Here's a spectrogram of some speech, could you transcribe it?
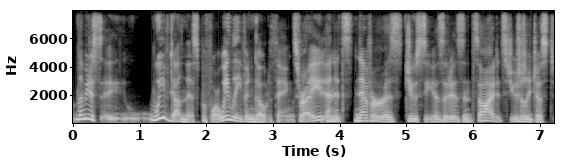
let me just say, we've done this before. We leave and go to things, right? And it's never as juicy as it is inside. It's usually just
